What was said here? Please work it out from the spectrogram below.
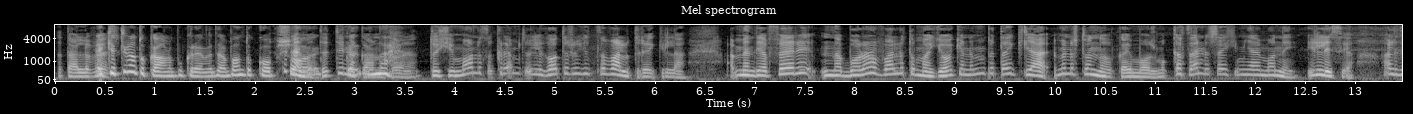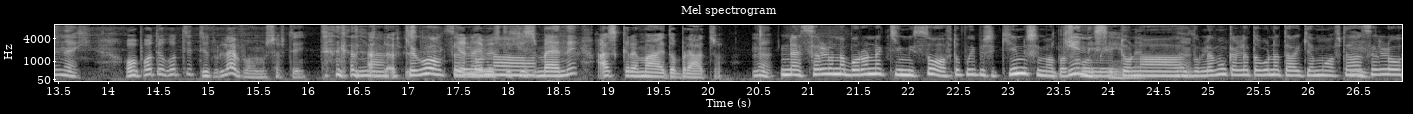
Κατάλαβες; Ε, και τι να το κάνω που κρέμεται, να πάω να το κόψω. Κρέμεται, τι να Ε, κάνω ναι. τώρα. Το χειμώνα θα κρέμεται λιγότερο γιατί θα βάλω τρία κιλά. Α, Με ενδιαφέρει να μπορώ να βάλω το μαγιό και να μην πετάει κοιλιά. Εμένα αυτό είναι ο καημός μου. Καθένας έχει μια αιμονή, ηλίθια. Άλλη την έχει. Οπότε εγώ τι, τι δουλεύω όμως αυτή. Κατάλαβες; κι εγώ Για θέλω να είμαι να- ευτυχισμένη, ας κρεμάει τον μπράτσο. Ναι. Ναι, θέλω να μπορώ να κινηθώ. Αυτό που είπες, η κίνηση με απασχολεί. Κίνηση το είναι, να ναι. δουλεύουν καλά τα γόνατάκια μου. Αυτά θέλω.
